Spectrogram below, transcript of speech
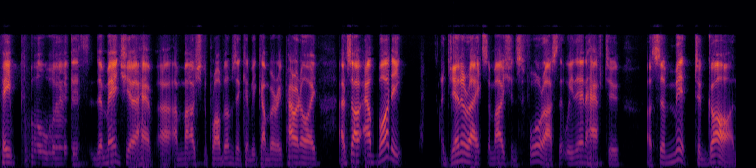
people with dementia have uh, emotional problems and can become very paranoid. And so our body generates emotions for us that we then have to uh, submit to God.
